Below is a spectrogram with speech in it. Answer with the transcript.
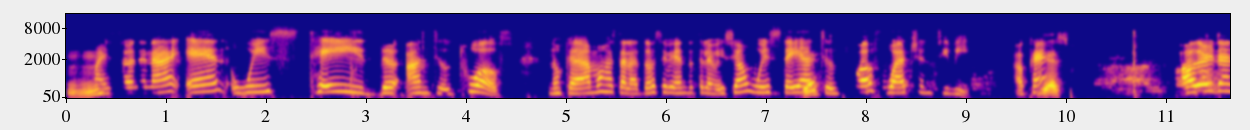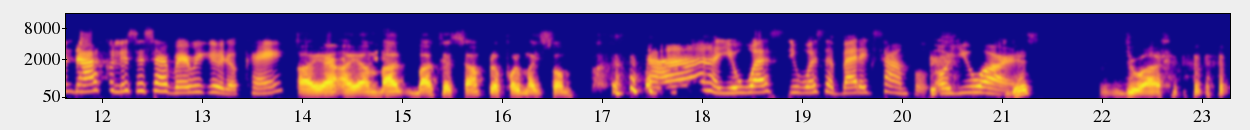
Mhm. My son and I. And we stayed until 12. Nos quedamos hasta las 12 viendo televisión. We stay Yes. until 12 watching TV. Okay? Yes, Other than that, Julio are very good, okay? I am, I am bad, bad example for my son. Ah, you was you was a bad example, or you are. Yes, you are.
